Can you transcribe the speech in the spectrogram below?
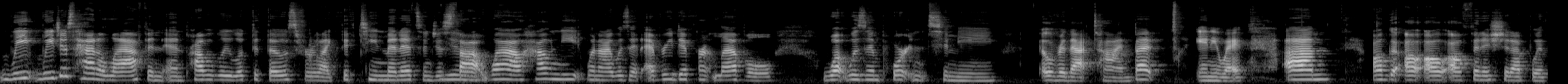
we we just had a laugh and, and probably looked at those for like 15 minutes and just yeah. thought, wow, how neat when I was at every different level, what was important to me over that time. But anyway, um, I'll go. I'll, I'll, finish it up with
